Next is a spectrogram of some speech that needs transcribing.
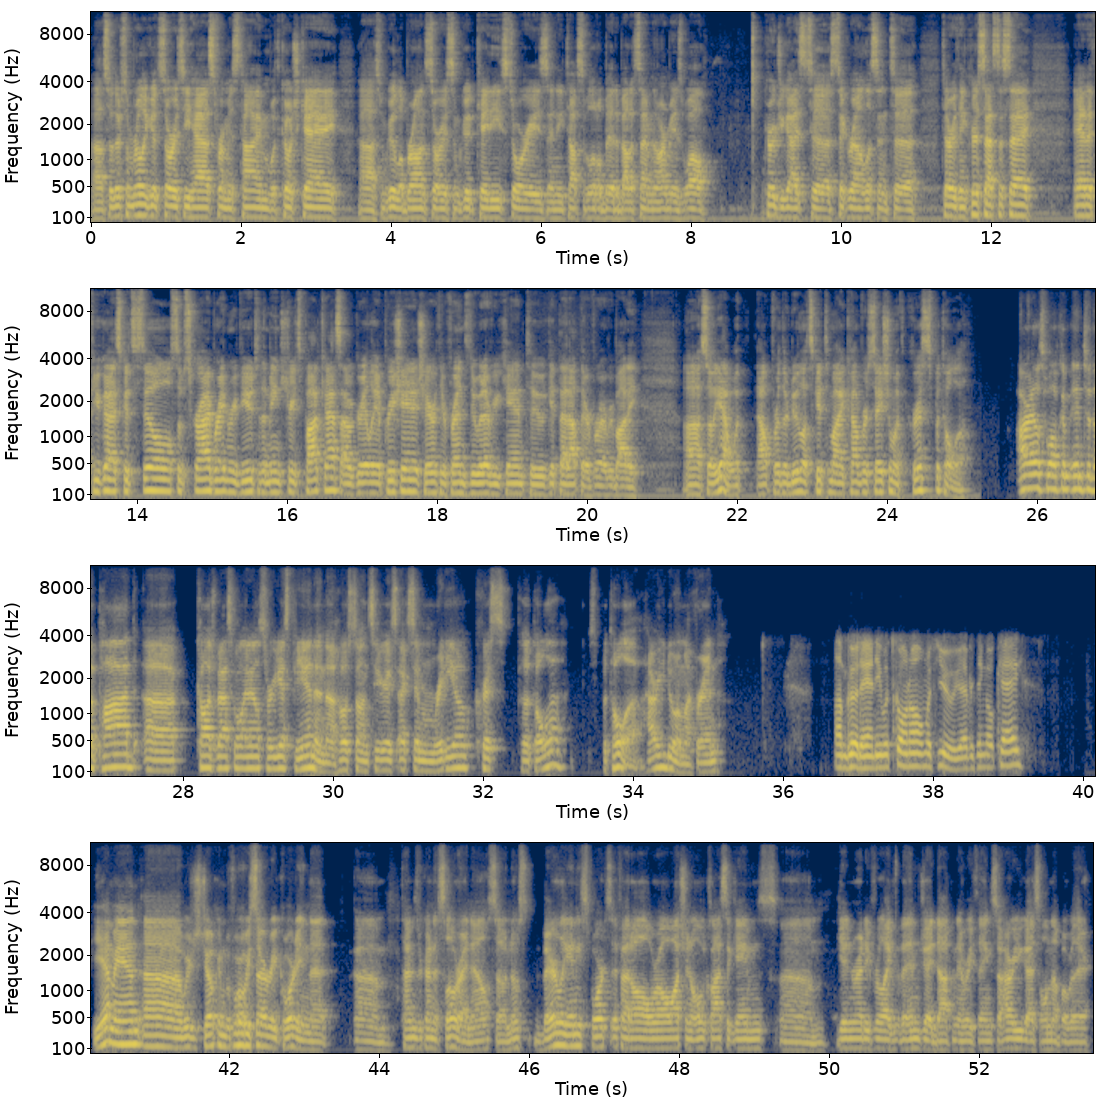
Uh, so there's some really good stories he has from his time with Coach K, uh, some good LeBron stories, some good KD stories, and he talks a little bit about his time in the Army as well. Encourage you guys to stick around and listen to, to everything Chris has to say. And if you guys could still subscribe, rate, and review to the Mean Streets podcast, I would greatly appreciate it. Share with your friends, do whatever you can to get that out there for everybody. Uh, so yeah, without further ado, let's get to my conversation with Chris Spatola. All right, let's welcome into the pod uh, college basketball analyst for ESPN and a host on Sirius XM Radio, Chris Spatola. Spatola, how are you doing, my friend? I'm good, Andy. What's going on with you? Everything okay? Yeah, man. Uh, we are just joking before we started recording that um, times are kind of slow right now, so no, barely any sports, if at all. We're all watching old classic games, um, getting ready for like the MJ doc and everything. So, how are you guys holding up over there?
